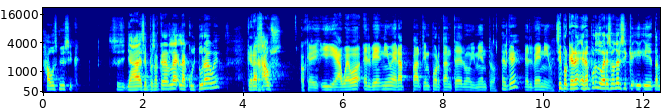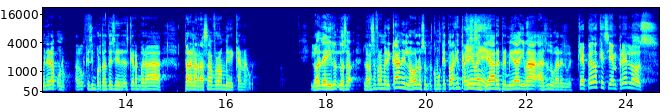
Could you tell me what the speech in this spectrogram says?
house music. Entonces ya se empezó a crear la, la cultura, güey, que era house. Ok, y a huevo el venue era parte importante del movimiento. ¿El qué? El venue. Sí, porque era- eran puros lugares unders y, que, y, y también era, bueno, algo que es importante decir es que era, era para la raza afroamericana, güey. Y luego de ahí los- la raza afroamericana y luego los, como que toda la gente que se sentía reprimida iba a esos lugares, güey. ¿Qué pedo que siempre los...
